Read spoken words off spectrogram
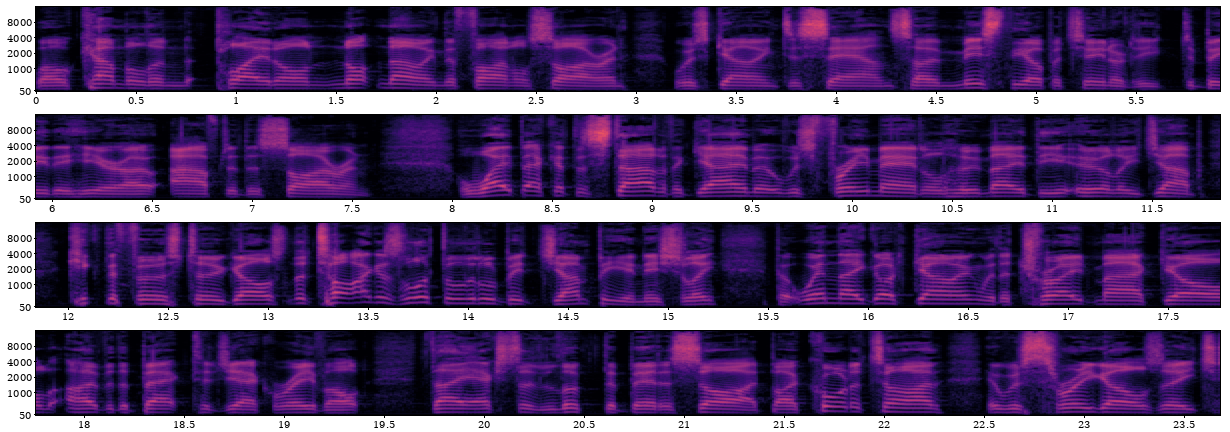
while Cumberland played on not knowing the final siren was going to sound. So missed the opportunity opportunity to be the hero after the siren. Way back at the start of the game, it was Fremantle who made the early jump, kicked the first two goals. The Tigers looked a little bit jumpy initially, but when they got going with a trademark goal over the back to Jack Riewoldt, they actually looked the better side. By quarter time, it was three goals each,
